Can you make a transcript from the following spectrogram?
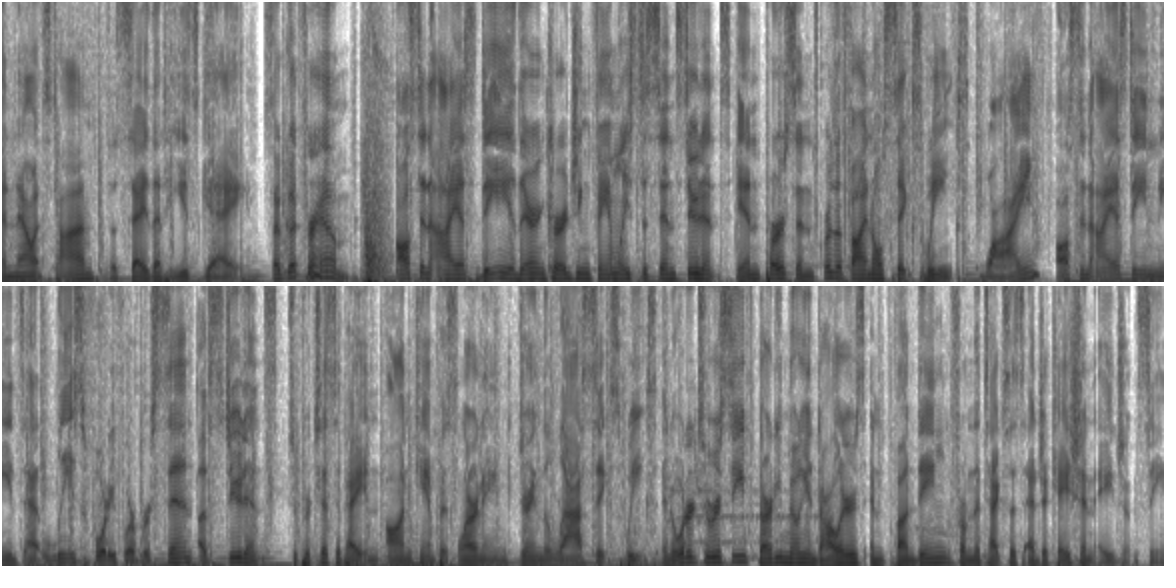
and now it's time to say that he's gay. So good for him. Austin ISD, they're encouraging families to send students in person for the final six weeks. Why? Austin ISD needs at least 44% of students to participate in on campus learning during the last six weeks in order to receive $30 million in funding from the Texas Education Agency.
